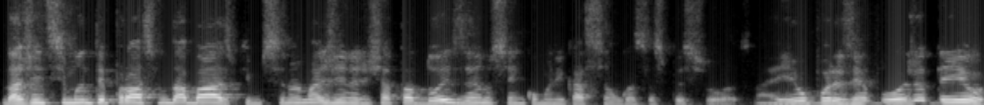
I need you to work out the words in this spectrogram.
da gente se manter próximo da base, porque você não imagina, a gente já está dois anos sem comunicação com essas pessoas. Né? Eu, por exemplo, hoje eu tenho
